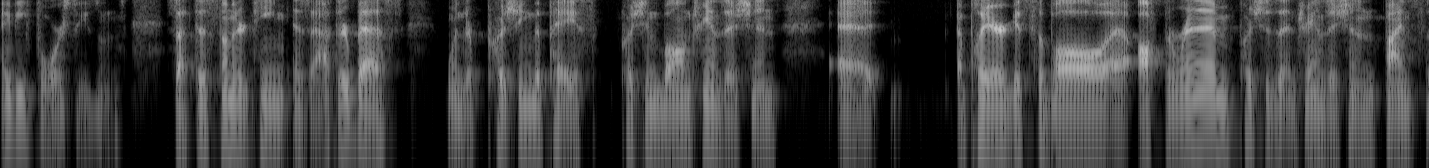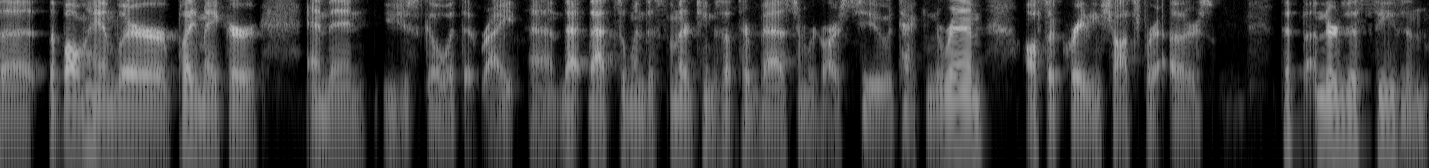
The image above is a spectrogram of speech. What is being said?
maybe four seasons, is that this Thunder team is at their best when they're pushing the pace, pushing the ball in transition. Uh, a player gets the ball uh, off the rim, pushes it in transition, finds the the ball handler or playmaker, and then you just go with it, right? Uh, that that's when the Thunder team is at their best in regards to attacking the rim, also creating shots for others. The Thunder this season,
